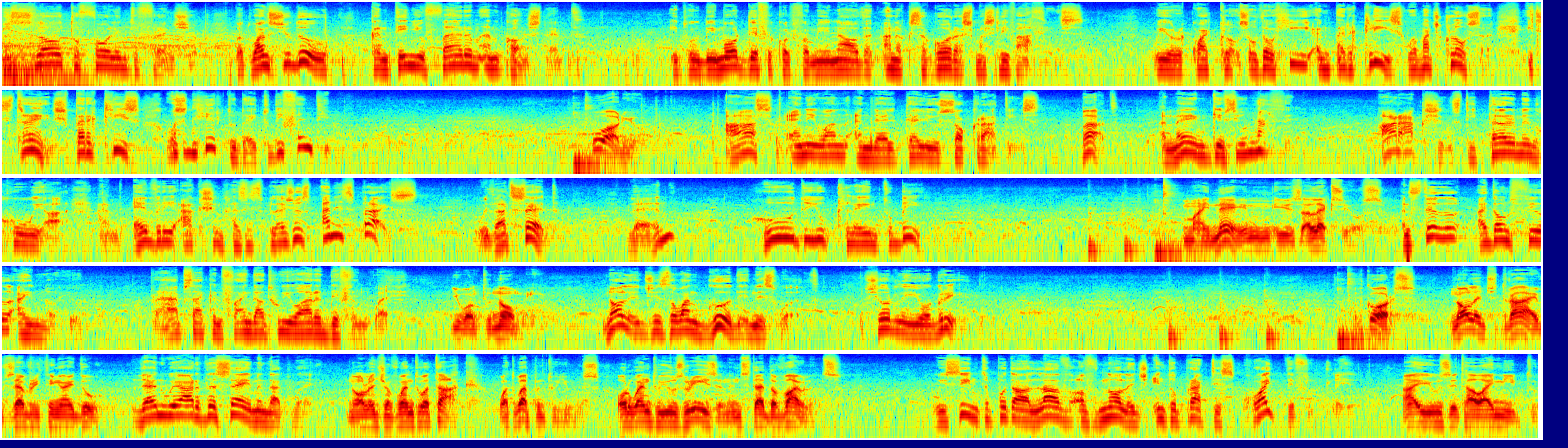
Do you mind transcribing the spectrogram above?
Be slow to fall into friendship, but once you do, continue firm and constant. It will be more difficult for me now that Anaxagoras must leave Athens. We were quite close, although he and Pericles were much closer. It's strange, Pericles wasn't here today to defend him. Who are you? Ask anyone and they'll tell you Socrates. But a name gives you nothing. Our actions determine who we are, and every action has its pleasures and its price. With that said, then, who do you claim to be? My name is Alexios. And still, I don't feel I know you. Perhaps I can find out who you are a different way. You want to know me? Knowledge is the one good in this world. Surely you agree. Course. Knowledge drives everything I do. Then we are the same in that way. Knowledge of when to attack, what weapon to use, or when to use reason instead of violence. We seem to put our love of knowledge into practice quite differently. I use it how I need to.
